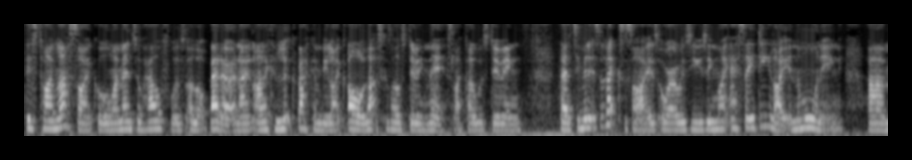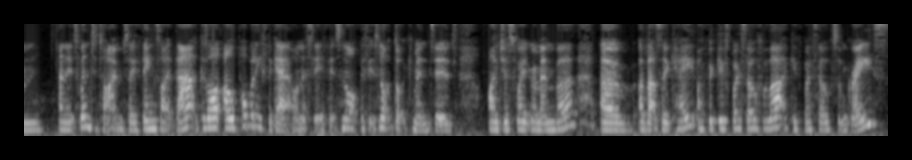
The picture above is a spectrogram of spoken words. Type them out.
this time last cycle my mental health was a lot better. And I, and I can look back and be like oh that's because I was doing this like I was doing 30 minutes of exercise or I was using my SAD light in the morning um, and it's winter time so things like that because I'll, I'll, probably forget honestly if it's not if it's not documented I just won't remember um, and that's okay. I forgive myself for that. I give myself some grace.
